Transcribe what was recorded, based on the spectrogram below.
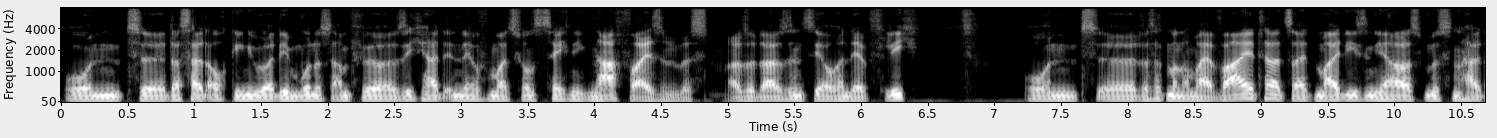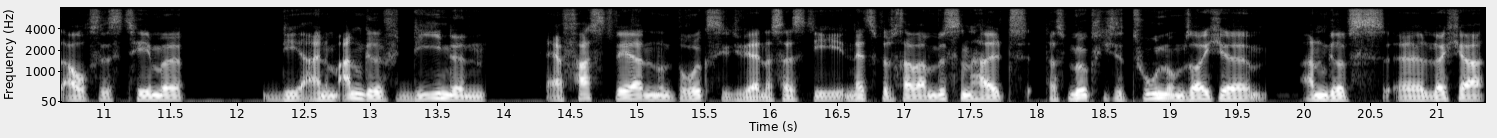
Und äh, das halt auch gegenüber dem Bundesamt für Sicherheit in der Informationstechnik nachweisen müssen. Also da sind sie auch in der Pflicht. Und äh, das hat man nochmal erweitert. Seit Mai diesen Jahres müssen halt auch Systeme, die einem Angriff dienen, erfasst werden und berücksichtigt werden. Das heißt, die Netzbetreiber müssen halt das Mögliche tun, um solche Angriffslöcher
